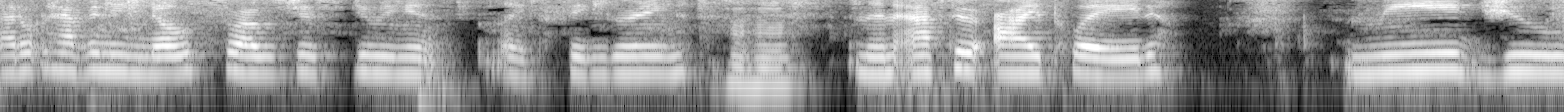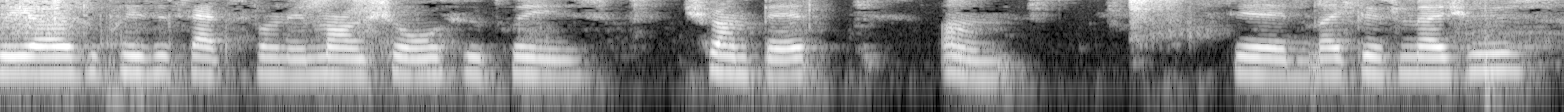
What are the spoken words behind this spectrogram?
I don't have any notes, so I was just doing it like fingering. Mm-hmm. And then after I played, me, Julia, who plays the saxophone, and Marshall, who plays trumpet, um, did like there's measures.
